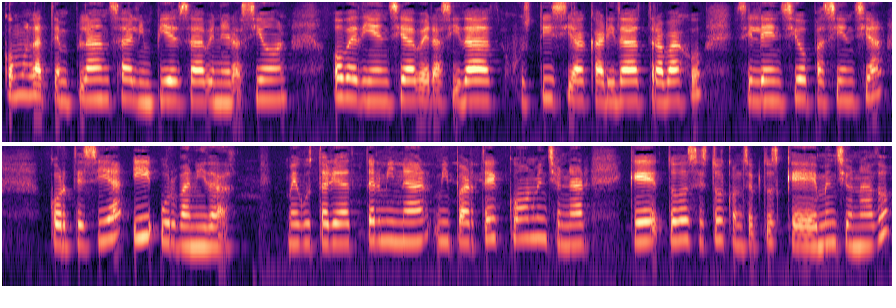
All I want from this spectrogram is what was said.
como la templanza, limpieza, veneración, obediencia, veracidad, justicia, caridad, trabajo, silencio, paciencia, cortesía y urbanidad. Me gustaría terminar mi parte con mencionar que todos estos conceptos que he mencionado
